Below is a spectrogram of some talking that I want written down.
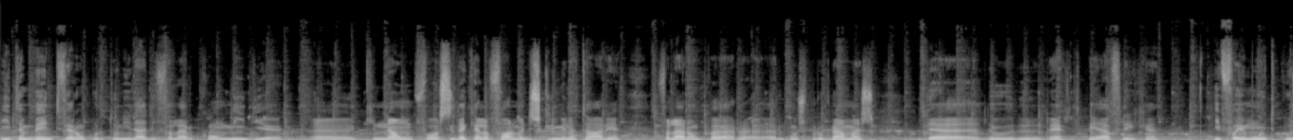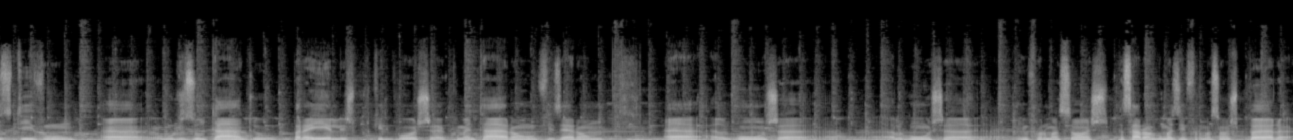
E também tiveram oportunidade de falar com mídia uh, que não fosse daquela forma discriminatória. Falaram para alguns programas da, do, do, da RTP África, e foi muito positivo uh, o resultado para eles, porque depois uh, comentaram, fizeram uh, alguns, alguns informações, passaram algumas informações para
